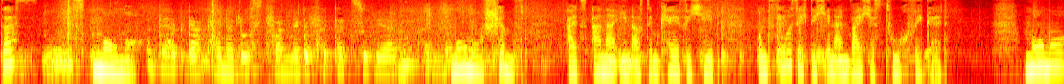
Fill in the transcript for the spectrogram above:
Das ist Momo. Und er hat gar keine Lust, von mir gefüttert zu werden. Momo schimpft. als Anna ihn aus dem Käfig hebt und vorsichtig in ein weiches Tuch wickelt. Momo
